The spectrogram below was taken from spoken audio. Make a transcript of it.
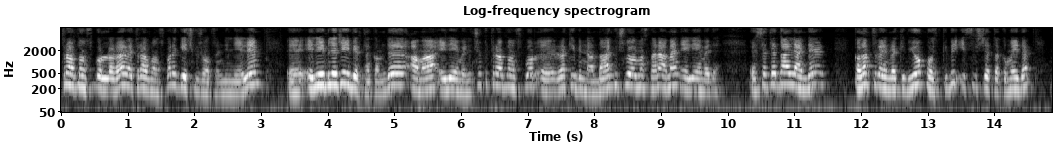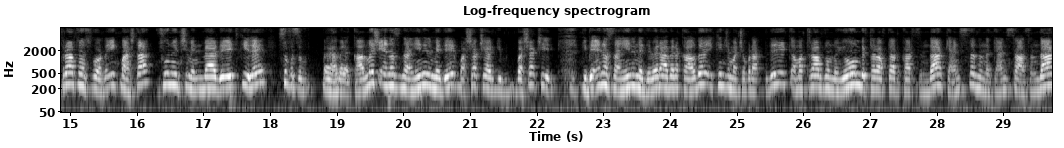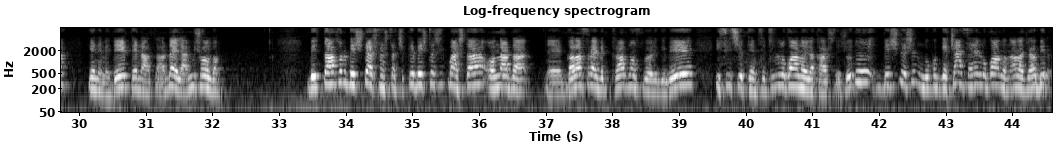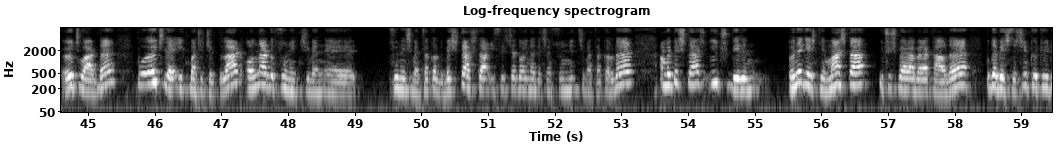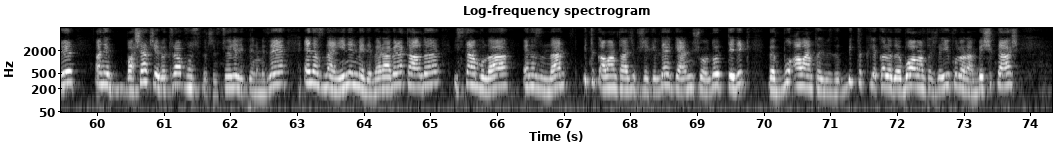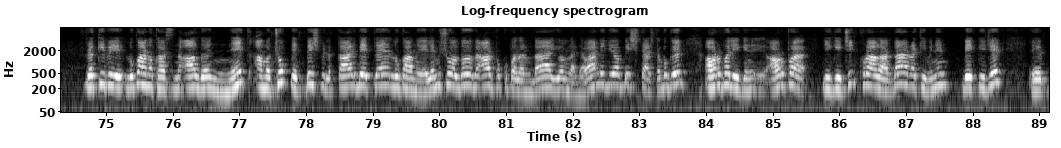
Trabzonsporlara ve Trabzonspor'a geçmiş olsun dileyelim. E, eleyebileceği bir takımdı ama eleyemedi. Çünkü Trabzonspor e, rakibinden daha güçlü olmasına rağmen eleyemedi. E, Sete Gallen'de Galatasaray'ın rakibi Yonkboys gibi İsviçre takımıydı. Trabzonspor'da ilk maçta Sunun Çim'in verdiği etkiyle 0-0 berabere kalmış. En azından yenilmedi. Başakşehir gibi Başakşehir gibi en azından yenilmedi. Berabere kaldı. İkinci maçı bıraktı dedik ama Trabzon'da yoğun bir taraftar karşısında kendi stadında kendi sahasında yenemedi. Penaltılarda elenmiş oldu. Daha sonra Beşiktaş maçına çıktı. Beşiktaş ilk maçta onlar da e, Galatasaray ve Trabzonspor gibi İsviçre temsilcisi Lugano ile karşılaşıyordu. Beşiktaş'ın geçen sene Lugano'nun alacağı bir ölç vardı. Bu ölçle ilk maçı çıktılar. Onlar da suni çimen e, suni çime takıldı. Beşiktaş da İsviçre'de oynadığı için suni takıldı. Ama Beşiktaş 3-1'in öne geçtiği maçta 3-3 berabere kaldı. Bu da Beşiktaş'ın kötüydü. Hani Başakşehir ve Trabzonspor için söylediklerimizi en azından yenilmedi, berabere kaldı. İstanbul'a en azından bir tık avantajlı bir şekilde gelmiş oldu dedik. Ve bu avantajı bir tık yakaladığı bu avantajı da iyi kullanan Beşiktaş rakibi Lugano karşısında aldığı net ama çok net 5-1'lik galibiyetle Lugano'yu elemiş oldu ve Avrupa kupalarında yoluna devam ediyor. Beşiktaş da bugün Avrupa Ligi Avrupa Ligi için kurallarda rakibinin bekleyecek. E,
